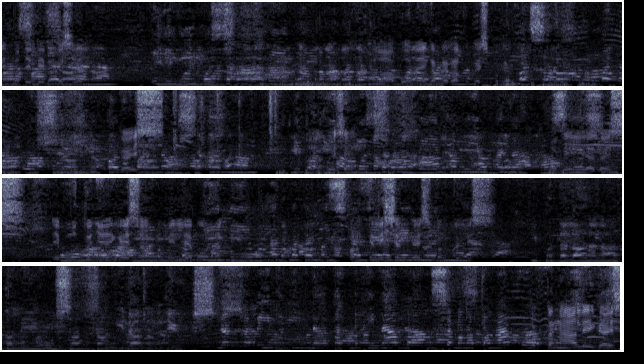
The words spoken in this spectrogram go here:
madilim kasi yan. Ilingon mo sa amin ang mga mata mo. Malabo na yung camera ko guys. Sa mga matapos niyang pagpanaw sa amin, ipakita mo sa amin ang iyong anak na si. Jesus. Ibuto niya yun guys sa pamilya mo. Pagtilis yan guys. Maria. Pagtilis. Ipanalangin mo kami o Santang Ina ng Diyos. na kami maging dapat makinabang sa mga pangako Pagtanghali guys.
